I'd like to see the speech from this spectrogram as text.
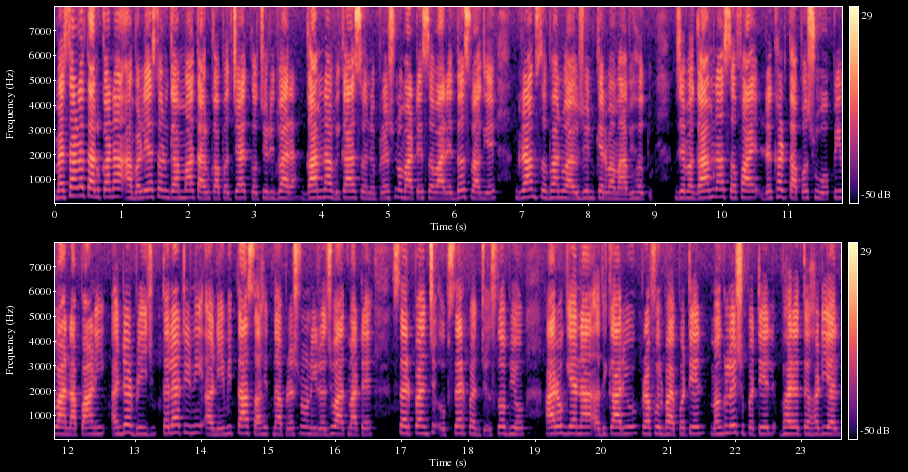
મહેસાણા તાલુકાના આંબલિયાસણ ગામમાં તાલુકા પંચાયત કચેરી દ્વારા ગામના વિકાસ અને પ્રશ્નો માટે સવારે દસ વાગ્યે ગ્રામસભાનું આયોજન કરવામાં આવ્યું હતું, જેમાં ગામના સફાઈ, રખડતા પશુઓ, પીવાના પાણી, અંડરબ્રિજ, તલાટીની અનિયમિતતા સહિતના પ્રશ્નોની રજૂઆત માટે સરપંચ, ઉપસરપંચ, સભ્યો, આરોગ્યના અધિકારીઓ, પ્રફુલભાઈ પટેલ, મંગલેશ પટેલ, ભરત હડિયલ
